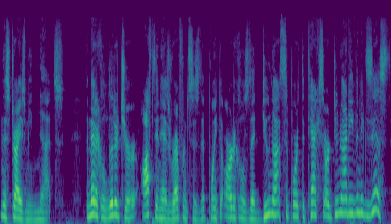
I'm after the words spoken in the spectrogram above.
And this drives me nuts. The medical literature often has references that point to articles that do not support the text or do not even exist.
